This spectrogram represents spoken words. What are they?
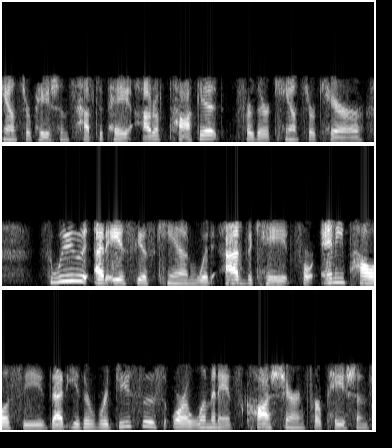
cancer patients have to pay out of pocket for their cancer care. So we at ACS CAN would advocate for any policy that either reduces or eliminates cost sharing for patients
